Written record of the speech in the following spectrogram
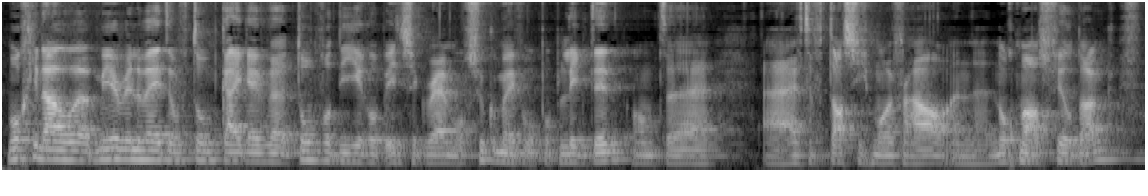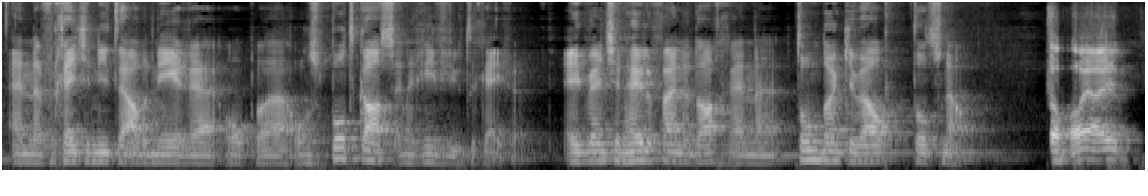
mocht je nou meer willen weten over Tom, kijk even Tom van Dieren op Instagram of zoek hem even op op LinkedIn. Want hij heeft een fantastisch mooi verhaal. En nogmaals, veel dank. En vergeet je niet te abonneren op onze podcast en een review te geven. Ik wens je een hele fijne dag. En Tom, dankjewel. Tot snel. Top, hoi hoi.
